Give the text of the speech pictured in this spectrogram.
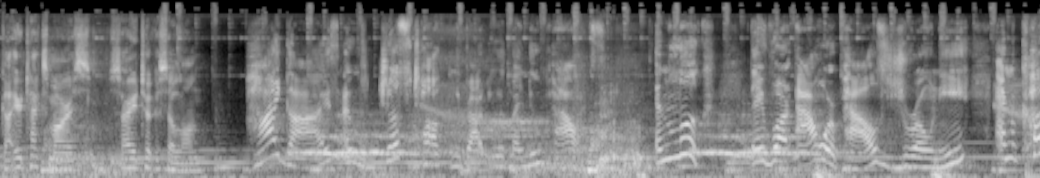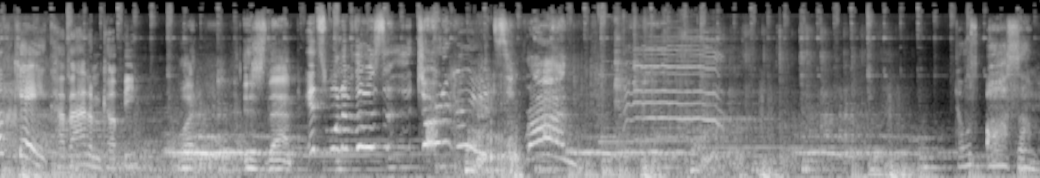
Got your text, Mars. Sorry it took us so long. Hi, guys. I was just talking about you with my new pals. And look, they brought our pals, Droney and Cupcake. Have at him, Cuppy. What is that? It's one of those uh, tardigrades! Run! That was awesome.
